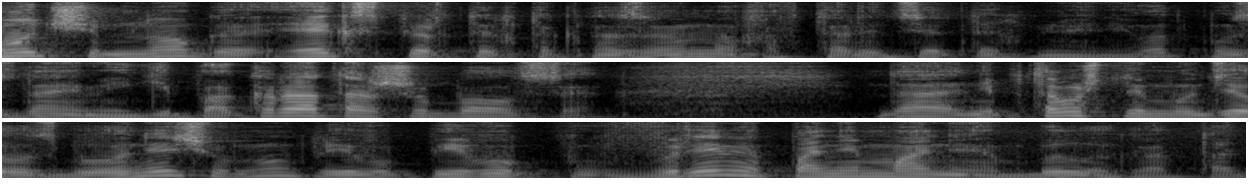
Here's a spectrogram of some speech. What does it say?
очень много экспертных, так называемых авторитетных мнений. Вот мы знаем, и Гиппократ ошибался, да, не потому, что ему делать было нечего, ну, его, его время понимания было как так,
